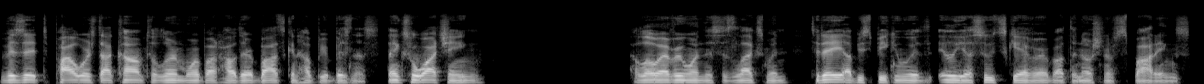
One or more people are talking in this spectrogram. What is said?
Visit pileworks.com to learn more about how their bots can help your business. Thanks for watching. Hello, everyone. This is Lexman. Today, I'll be speaking with Ilya Sutskever about the notion of spottings.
